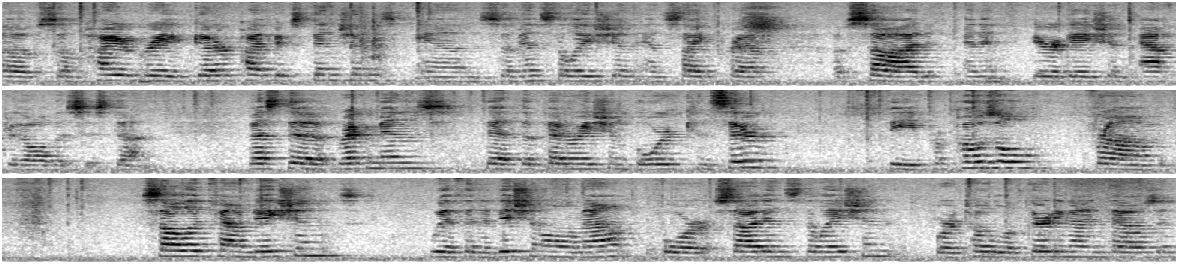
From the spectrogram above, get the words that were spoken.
of some higher-grade gutter pipe extensions, and some installation and site prep of sod and irrigation after all this is done. Vesta recommends that the Federation Board consider the proposal from Solid Foundations with an additional amount for sod installation for a total of thirty-nine thousand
